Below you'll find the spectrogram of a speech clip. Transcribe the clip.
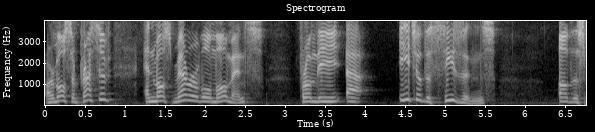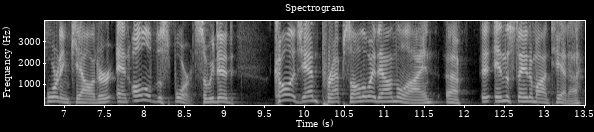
our most impressive and most memorable moments from the uh, each of the seasons of the sporting calendar and all of the sports. So we did college and preps all the way down the line uh, in the state of Montana.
